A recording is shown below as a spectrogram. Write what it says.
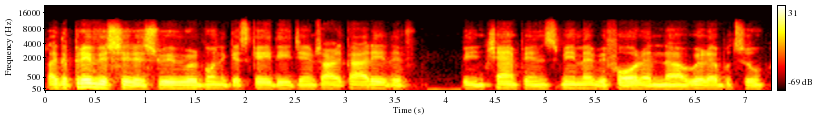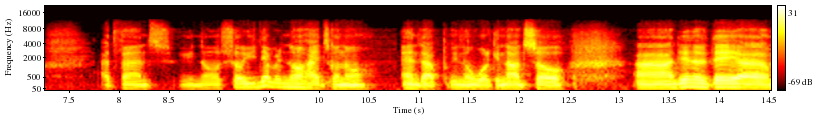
like the previous series, we were going against KD, James Harden. They've been champions, been there before, and uh, we were able to advance. You know, so you never know how it's gonna end up. You know, working out. So uh, at the end of the day, uh,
